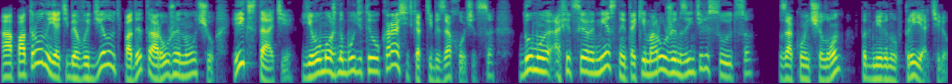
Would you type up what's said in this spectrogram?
А патроны я тебя выделывать под это оружие научу. И, кстати, его можно будет и украсить, как тебе захочется. Думаю, офицеры местные таким оружием заинтересуются», — закончил он, подмигнув приятелю.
